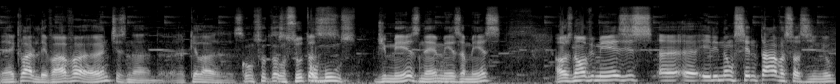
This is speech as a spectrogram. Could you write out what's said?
Né? Claro, levava antes na, aquelas Consultas consultas comuns. de mês, né? Mês a mês. Aos nove meses eh, eh, ele não sentava sozinho.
